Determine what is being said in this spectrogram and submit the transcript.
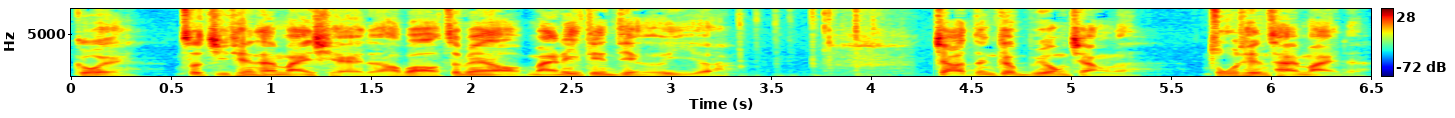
各位这几天才买起来的，好不好？这边啊，买了一点点而已啊。加登更不用讲了，昨天才买的，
